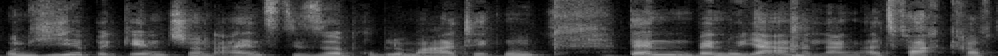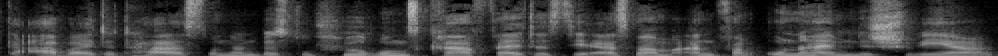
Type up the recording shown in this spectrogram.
Und hier beginnt schon eins dieser Problematiken. Denn wenn du jahrelang als Fachkraft gearbeitet hast und dann bist du Führungskraft, fällt es dir erstmal am Anfang unheimlich schwer,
